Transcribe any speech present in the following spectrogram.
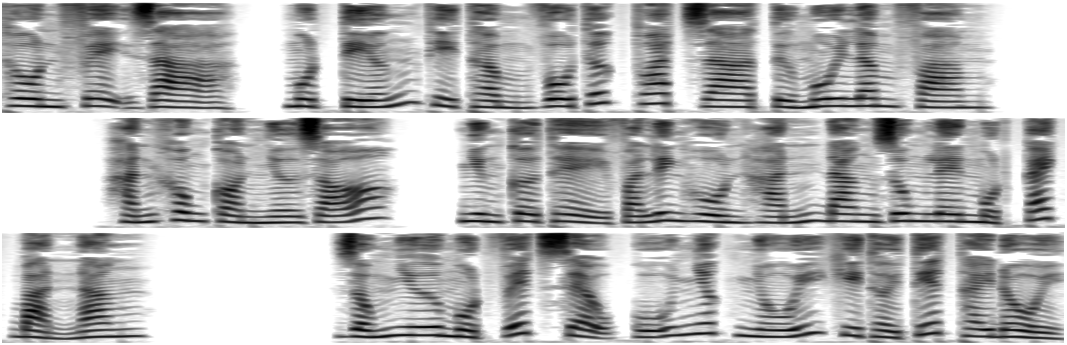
thôn phệ già, một tiếng thì thầm vô thức thoát ra từ môi lâm phàm. Hắn không còn nhớ rõ, nhưng cơ thể và linh hồn hắn đang rung lên một cách bản năng. Giống như một vết sẹo cũ nhức nhối khi thời tiết thay đổi,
